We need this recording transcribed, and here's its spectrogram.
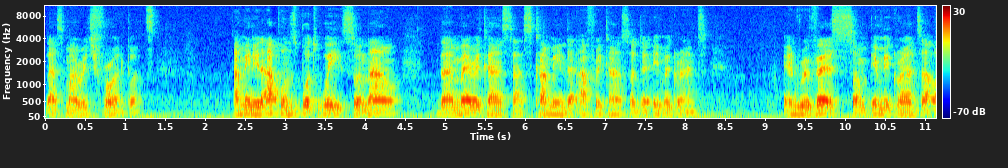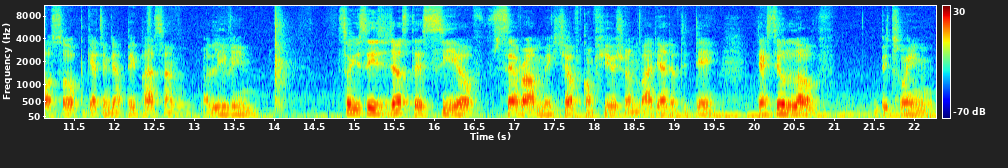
That's marriage fraud, but I mean, it happens both ways. So now the Americans are scamming the Africans or the immigrants. In reverse, some immigrants are also getting their papers and leaving. So you see, it's just a sea of several mixture of confusion. But at the end of the day, there's still love between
